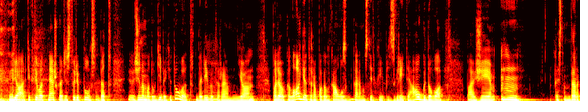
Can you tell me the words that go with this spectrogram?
Jo, tik tai vat, neaišku, ar jis turi pulsą, bet žinoma daugybė kitų vat, dalykų. Mhm. Tai yra jo paleoekologija, tai yra pagal kaulus galima nustatyti, kaip jis greitai augdavo. Pavyzdžiui, kas ten dar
